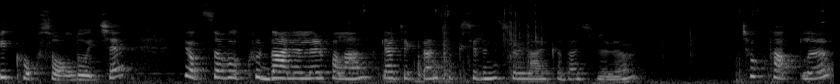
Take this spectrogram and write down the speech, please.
bir kokusu olduğu için. Yoksa bu kurdaleleri falan gerçekten çok şirin şöyle arkadaşlarım. Çok tatlı.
